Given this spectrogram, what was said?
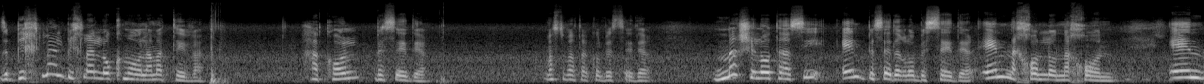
זה בכלל בכלל לא כמו עולם הטבע. הכל בסדר. מה זאת אומרת הכל בסדר? מה שלא תעשי, אין בסדר לא בסדר, אין נכון לא נכון, אין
